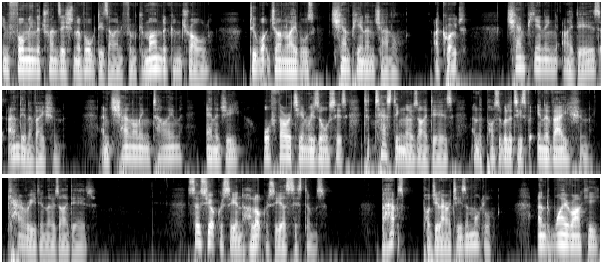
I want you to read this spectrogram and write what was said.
informing the transition of org design from command and control to what Jon labels champion and channel. I quote, championing ideas and innovation, and channeling time, energy, authority, and resources to testing those ideas and the possibilities for innovation carried in those ideas. Sociocracy and holacracy are systems. Perhaps podularity is a model, and wirearchy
